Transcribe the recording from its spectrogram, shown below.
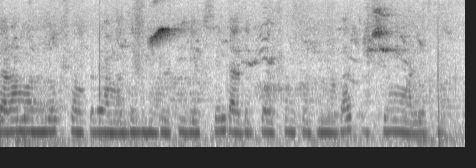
যারা মনোযোগ সহকারে আমাদের ভিডিওটি দেখছেন তাদেরকে অসংখ্য ধন্যবাদ। আসসালামু আলাইকুম।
